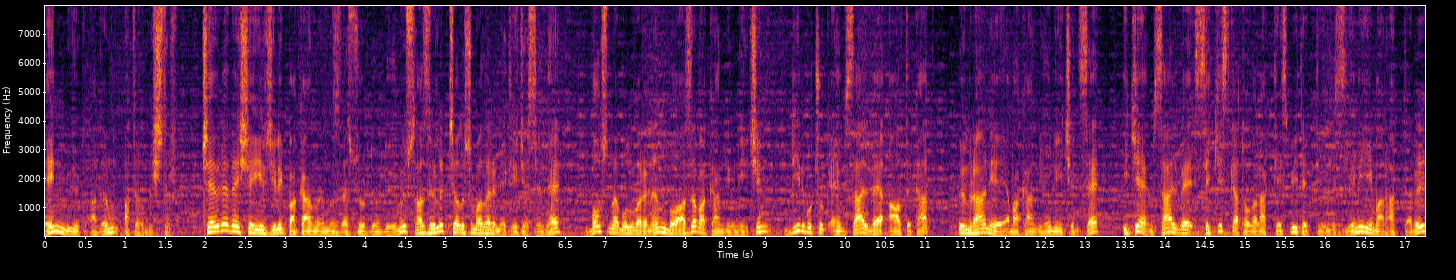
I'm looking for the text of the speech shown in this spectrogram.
en büyük adım atılmıştır. Çevre ve Şehircilik Bakanlığımızla sürdürdüğümüz hazırlık çalışmaları neticesinde Bosna Bulvarı'nın Boğaz'a bakan yönü için 1,5 emsal ve 6 kat, Ümraniye'ye bakan yönü içinse 2 emsal ve 8 kat olarak tespit ettiğimiz yeni imar hakları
